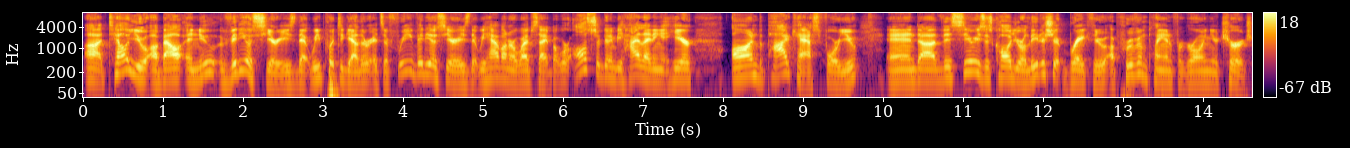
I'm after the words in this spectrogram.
uh, tell you about a new video series that we put together. It's a free video series that we have on our website, but we're also going to be highlighting it here on the podcast for you. And uh, this series is called Your Leadership Breakthrough A Proven Plan for Growing Your Church.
